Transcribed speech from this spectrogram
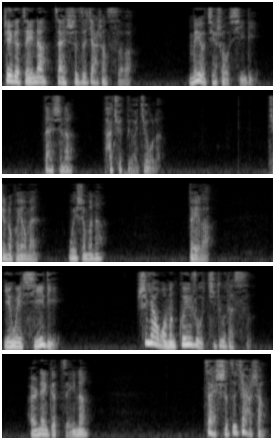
这个贼呢，在十字架上死了，没有接受洗礼，但是呢，他却得救了。听众朋友们，为什么呢？对了，因为洗礼是要我们归入基督的死，而那个贼呢？在十字架上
